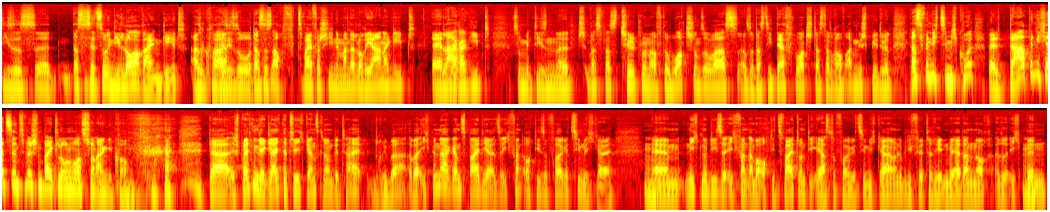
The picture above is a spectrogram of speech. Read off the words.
dieses, äh, dass es jetzt so in die Lore reingeht. Also quasi Ja. so, dass es auch zwei verschiedene Mandalorianer gibt, äh, Lager Ja. gibt, so mit diesen, äh, was, was, Children of the Watch und sowas, also dass die Death Watch, dass da drauf angespielt wird. Das finde ich ziemlich cool, weil da bin ich jetzt inzwischen bei Clone Wars schon angekommen. Da sprechen wir gleich natürlich ganz genau im Detail drüber, aber ich bin da ganz bei dir. Also ich fand auch diese Folge ziemlich geil. Ähm, nicht nur diese, ich fand aber auch die zweite und die erste Folge ziemlich geil und über die vierte reden wir ja dann noch. Also ich bin,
